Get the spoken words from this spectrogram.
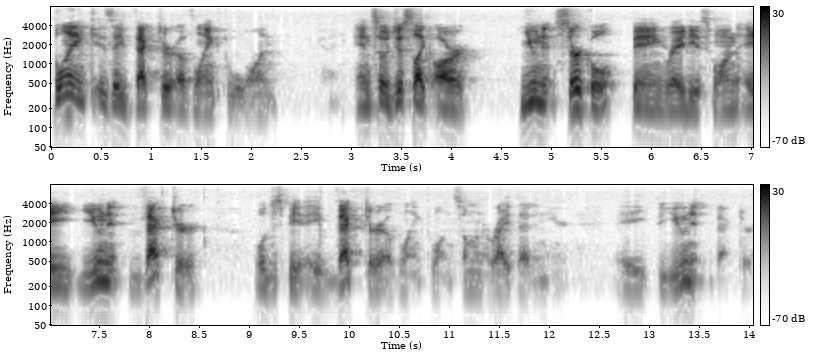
blank is a vector of length 1. Okay? And so just like our unit circle being radius 1, a unit vector will just be a vector of length 1. So I'm going to write that in here, a unit vector.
